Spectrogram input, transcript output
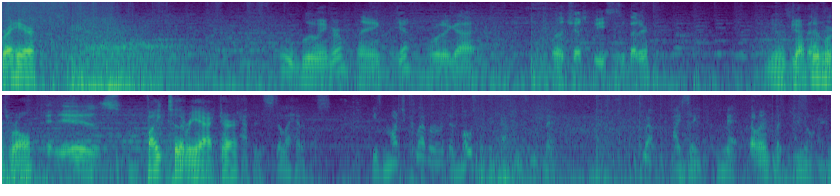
Right here. Ooh, Blue Engram. Thank you. What I got? Oh, a chest piece. Is it better? New objective, better? let's roll. It is. Fight to the reactor. Still ahead of us. He's much cleverer than most of the captains we've met. Well, I say met, Coming. but you know what I mean.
